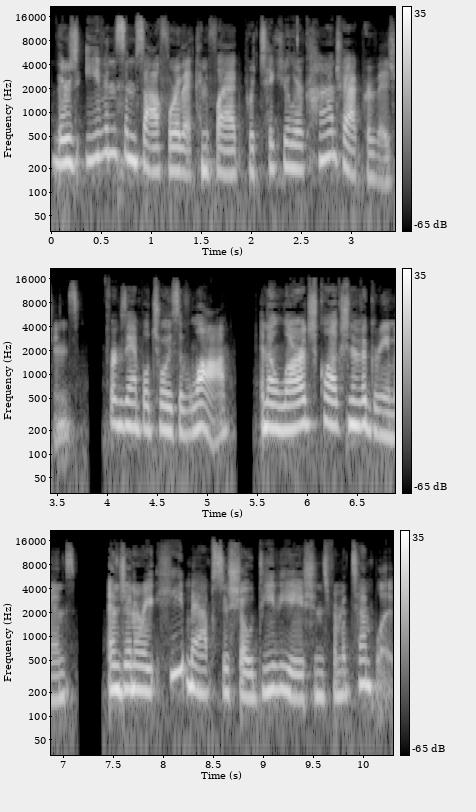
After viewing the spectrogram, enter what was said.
There's even some software that can flag particular contract provisions, for example, choice of law, in a large collection of agreements and generate heat maps to show deviations from a template.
